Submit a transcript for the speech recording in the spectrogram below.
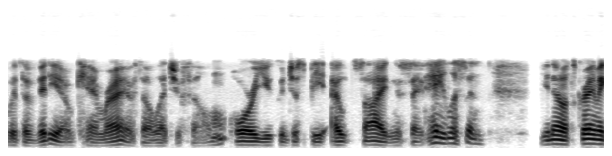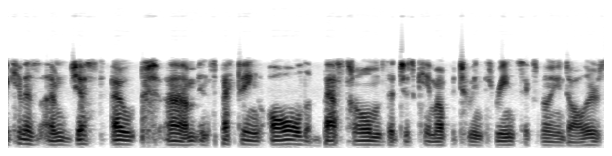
with a video camera if they'll let you film, or you could just be outside and say, "Hey, listen, you know, it's Graham McInnes. I'm just out um, inspecting all the best homes that just came up between three and six million dollars.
